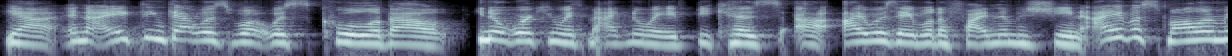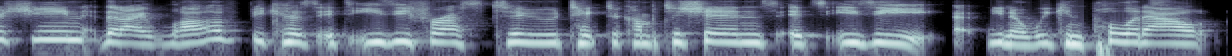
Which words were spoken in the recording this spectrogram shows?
Yeah, and I think that was what was cool about you know working with MagnaWave because uh, I was able to find the machine. I have a smaller machine that I love because it's easy for us to take to competitions. It's easy, uh, you know, we can pull it out.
